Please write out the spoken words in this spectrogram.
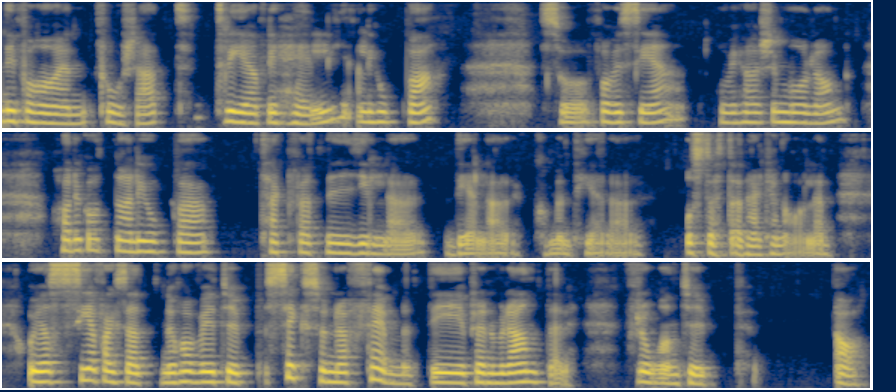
Ni får ha en fortsatt trevlig helg allihopa. Så får vi se om vi hörs imorgon. Ha det gott nu allihopa. Tack för att ni gillar, delar, kommenterar och stöttar den här kanalen. Och jag ser faktiskt att nu har vi typ 650 prenumeranter från typ ja,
